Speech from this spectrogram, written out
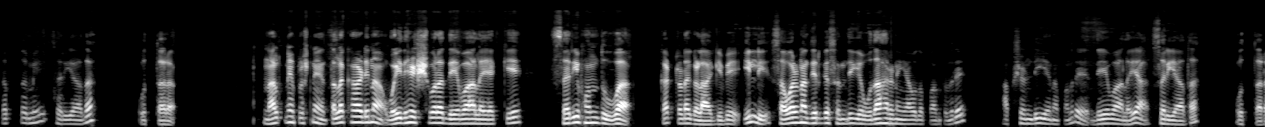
ಸಪ್ತಮಿ ಸರಿಯಾದ ಉತ್ತರ. ನಾಲ್ಕನೇ ಪ್ರಶ್ನೆ, ತಲಕಾಡಿನ ವೈದೇಶ್ವರ ದೇವಾಲಯಕ್ಕೆ ಸರಿಹೊಂದುವ ಕಟ್ಟಡಗಳಾಗಿವೆ. ಇಲ್ಲಿ ಸವರ್ಣ ದೀರ್ಘ ಸಂಧಿಗೆ ಉದಾಹರಣೆ ಯಾವುದಪ್ಪ ಅಂತಂದರೆ, ಆಪ್ಷನ್ ಡಿ ಏನಪ್ಪ ಅಂದರೆ ದೇವಾಲಯ ಸರಿಯಾದ ಉತ್ತರ.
